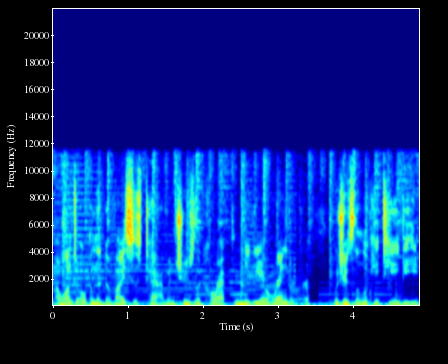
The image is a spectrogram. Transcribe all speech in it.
I want to open the Devices tab and choose the correct media renderer, which is the Looky TV,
